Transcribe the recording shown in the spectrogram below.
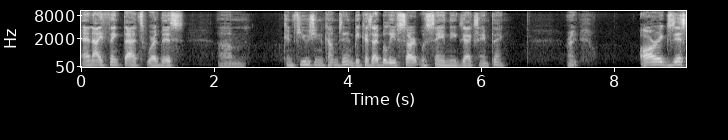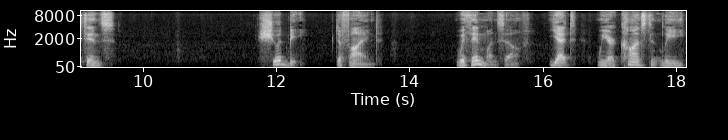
And I think that's where this um, confusion comes in because I believe Sartre was saying the exact same thing, right? Our existence should be defined within oneself, yet we are constantly,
